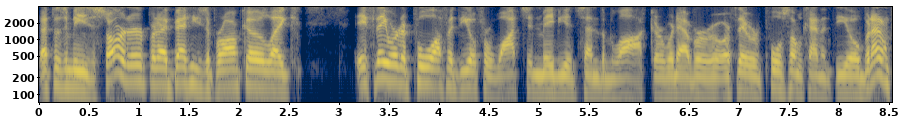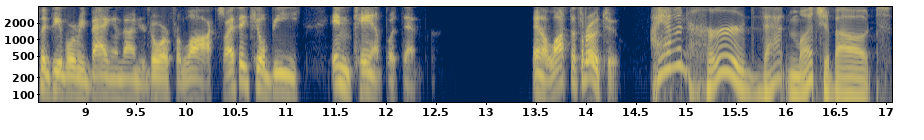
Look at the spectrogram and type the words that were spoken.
That doesn't mean he's a starter, but I bet he's a Bronco. Like if they were to pull off a deal for Watson, maybe you'd send them Lock or whatever, or if they were to pull some kind of deal. But I don't think people would be banging down your door for Lock. So I think he'll be in camp with Denver and a lot to throw to. I haven't heard that much about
